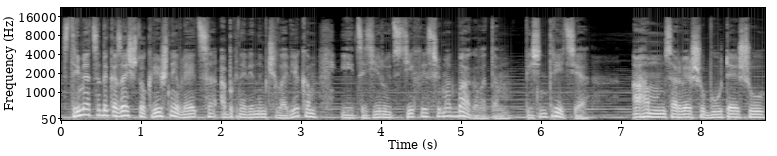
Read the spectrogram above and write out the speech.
стремятся доказать, что Кришна является обыкновенным человеком и цитируют стих из Шримад Бхагаватам, песня третья «Ахам сарвешу бутешу,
